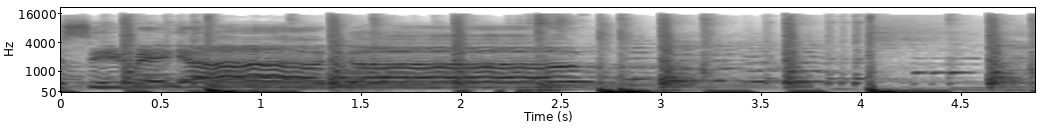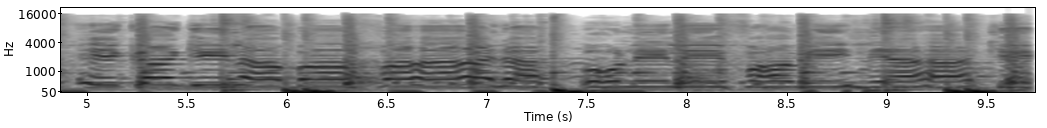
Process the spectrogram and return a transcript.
usime yakam ikagila bafana olili familia ke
